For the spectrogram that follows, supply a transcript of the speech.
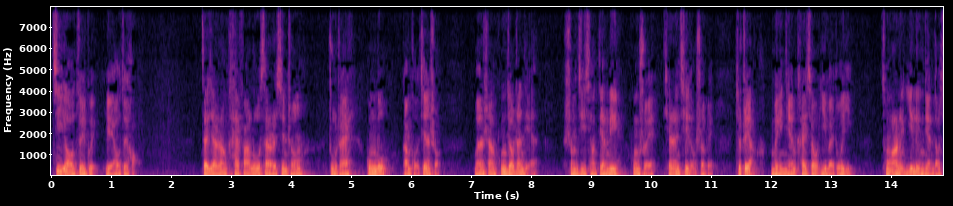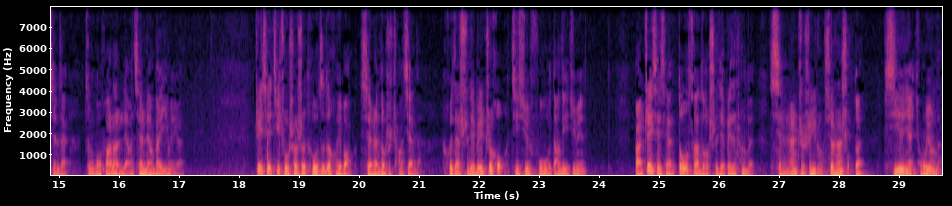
既要最贵，也要最好。再加上开发卢塞尔新城、住宅、公路、港口建设，完善公交站点。升级像电力、供水、天然气等设备，就这样每年开销一百多亿。从二零一零年到现在，总共花了两千两百亿美元。这些基础设施投资的回报显然都是长线的，会在世界杯之后继续服务当地居民。把这些钱都算作世界杯的成本，显然只是一种宣传手段，吸引眼球用的。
